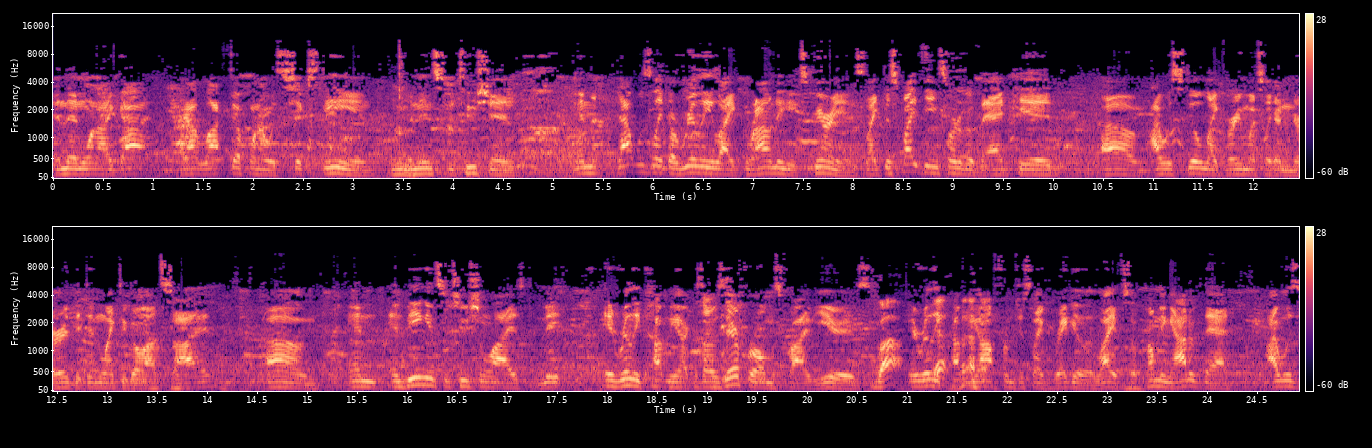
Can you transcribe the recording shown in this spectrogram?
And then when I got I got locked up when I was 16 in an institution, and that was like a really like grounding experience. Like despite being sort of a bad kid, um, I was still like very much like a nerd that didn't like to go outside. Um, and and being institutionalized, it, it really cut me off because I was there for almost five years. Wow. It really Yeah. cut me off from just like regular life. So coming out of that, I was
